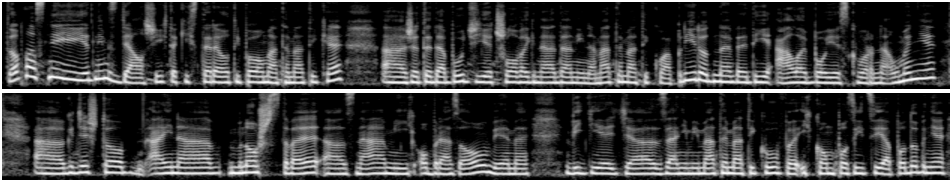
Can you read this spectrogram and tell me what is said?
To vlastne je jedným z ďalších takých stereotypov o matematike, že teda buď je človek nádaný na matematiku a prírodné vedy, alebo je skôr na umenie, kdežto aj na množstve známych obrazov vieme vidieť za nimi matematiku v ich kompozícii a podobne.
